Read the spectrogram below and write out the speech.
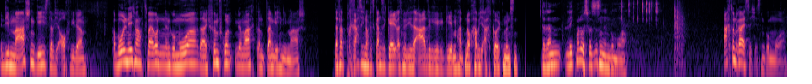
In die Marschen gehe ich, glaube ich, auch wieder. Obwohl, nee, ich mache noch zwei Runden in Gomorra, da habe ich fünf Runden gemacht und dann gehe ich in die Marsch. Da verprasse ich noch das ganze Geld, was mir dieser Adlige gegeben hat. Noch habe ich acht Goldmünzen. Ja, dann leg mal los. Was ist denn in Gomorra? 38 ist in Gomorra.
